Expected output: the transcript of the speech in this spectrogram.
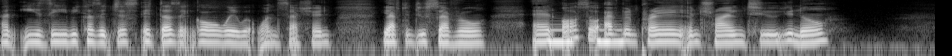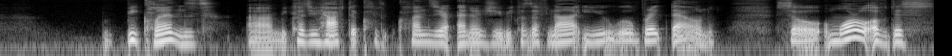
uneasy because it just it doesn't go away with one session. You have to do several. And mm-hmm. also I've been praying and trying to, you know, be cleansed um, because you have to cl- cleanse your energy because if not you will break down. So, moral of this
